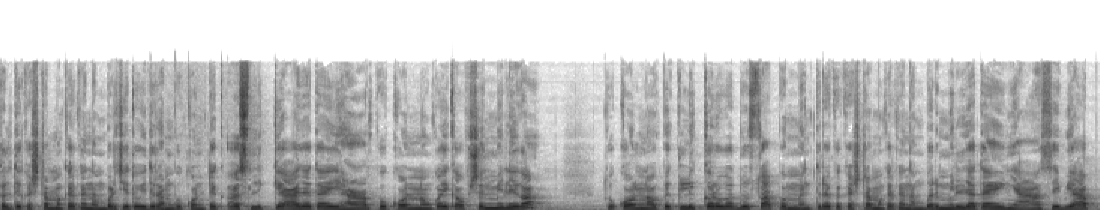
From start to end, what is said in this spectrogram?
करते कस्टमर केयर का नंबर चाहिए तो इधर हमको कॉन्टेक्ट अस लिख के आ जाता है। यहाँ आपको कॉल नाउ का एक ऑप्शन मिलेगा। तो कॉल नाउ पे क्लिक करोगे दोस्तों आपको मंत्र का कस्टमर केयर का नंबर मिल जाता है। यहाँ से भी आप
